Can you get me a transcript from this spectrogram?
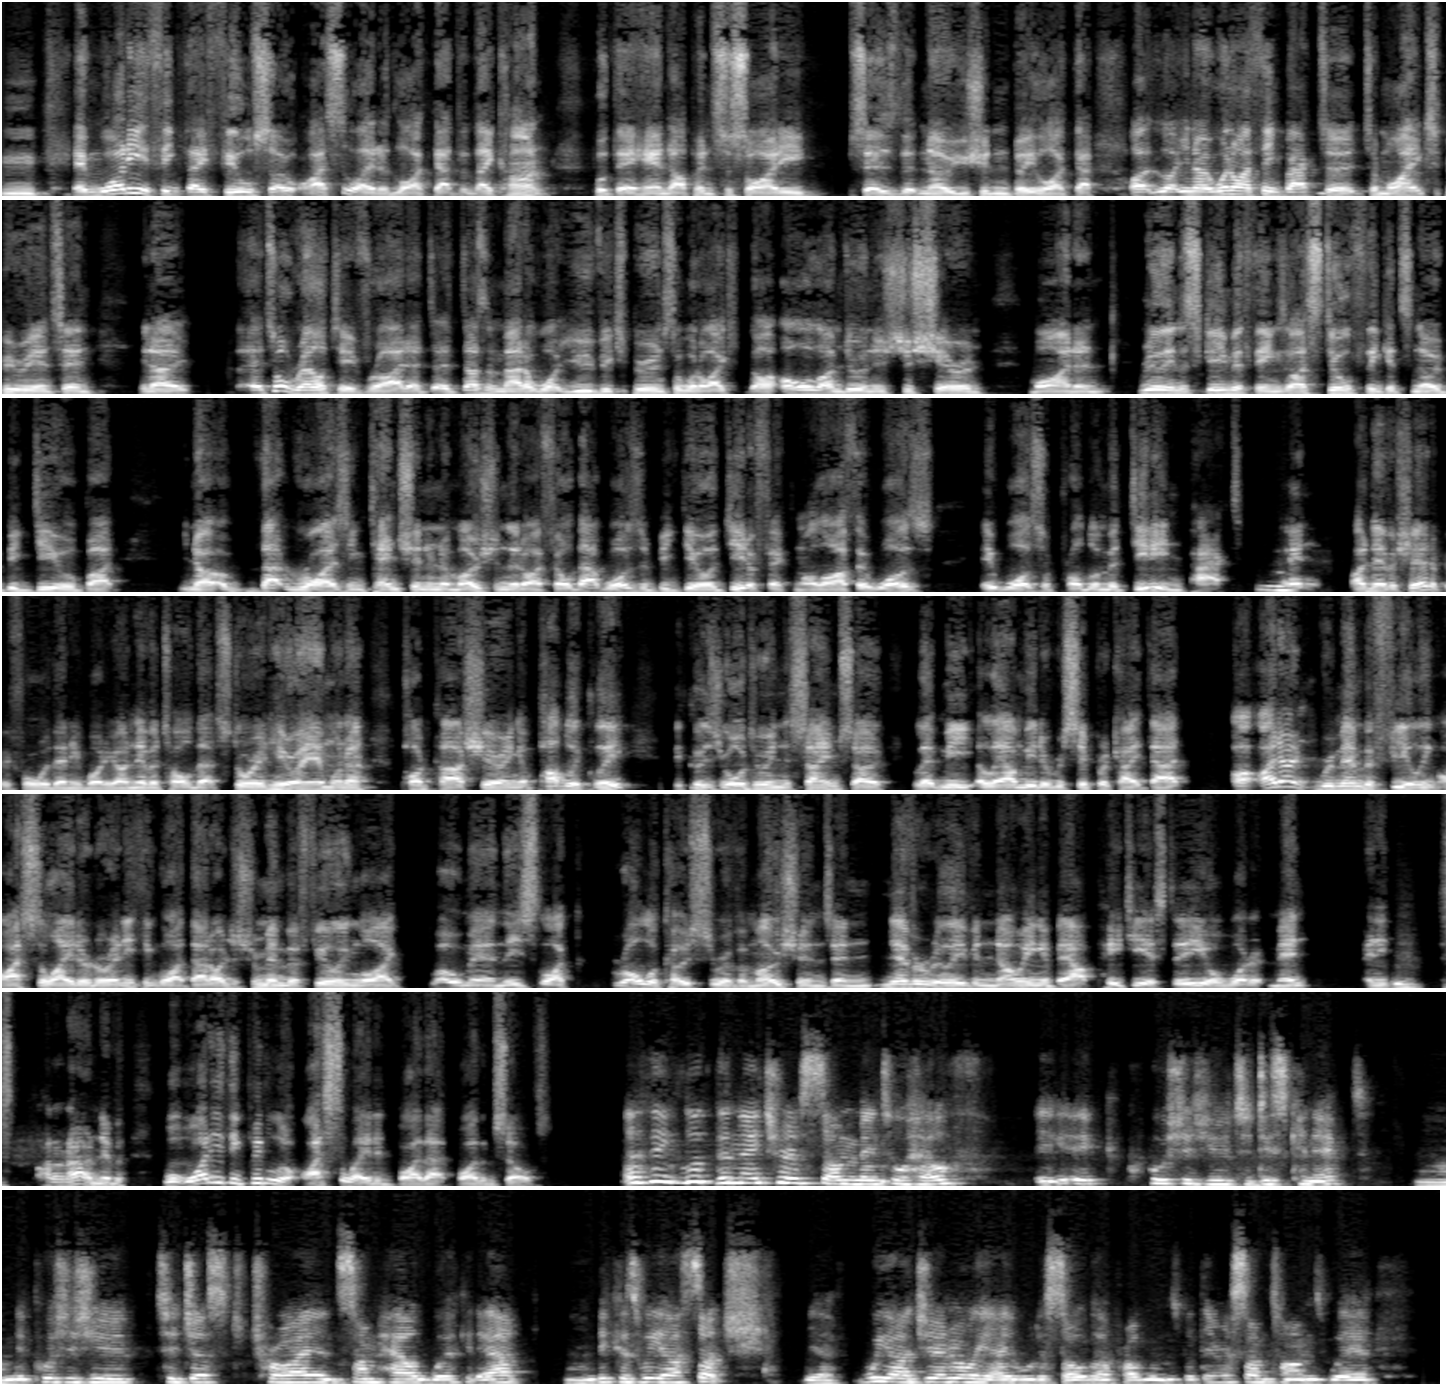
mm. and why do you think they feel so isolated like that that they can't put their hand up and society says that no you shouldn't be like that I, like, you know when i think back to, to my experience and you know it's all relative right it, it doesn't matter what you've experienced or what i all i'm doing is just sharing mine and really in the scheme of things i still think it's no big deal but you know that rising tension and emotion that I felt that was a big deal. It did affect my life. It was it was a problem. It did impact, mm. and I never shared it before with anybody. I never told that story, and here I am on a podcast sharing it publicly because you're doing the same. So let me allow me to reciprocate that. I don't remember feeling isolated or anything like that. I just remember feeling like, whoa, man, these like roller coaster of emotions and never really even knowing about PTSD or what it meant. And it mm. just, I don't know, I never. Well, why do you think people are isolated by that by themselves? I think, look, the nature of some mental health, it, it pushes you to disconnect. Um, it pushes you to just try and somehow work it out um, because we are such, yeah, we are generally able to solve our problems, but there are some times where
